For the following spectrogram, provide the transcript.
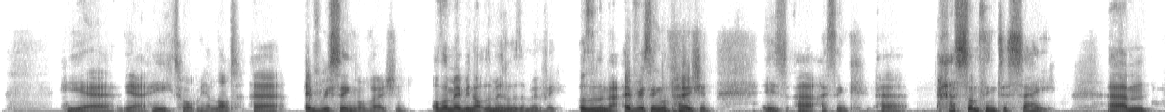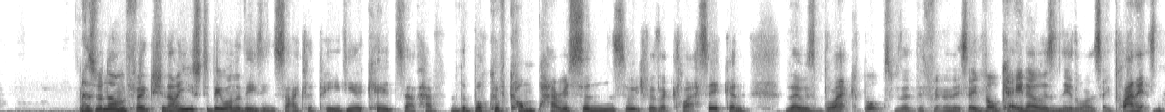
he, uh, yeah, he taught me a lot. Uh, every single version, although maybe not the middle of the movie. Other than that, every single version is, uh, I think, uh, has something to say. Um, As for non-fiction, I used to be one of these encyclopedia kids. I'd have the Book of Comparisons, which was a classic, and those black books with a different, and they say volcanoes, and the other one say planets. And,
